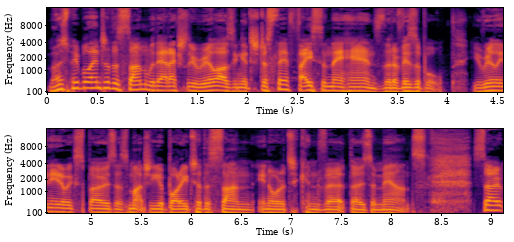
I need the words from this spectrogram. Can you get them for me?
most people enter the sun without actually realizing it's just their face and their hands that are visible. You really need to expose as much of your body to the sun in order to convert those amounts. So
